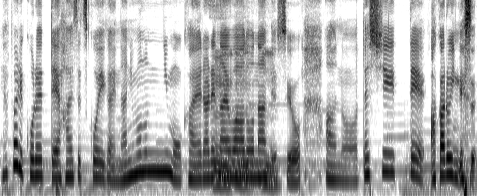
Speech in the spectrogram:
やっぱりこれって排泄行為以外何者にも変えられないワードなんですよ。あの私って明るいんです。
